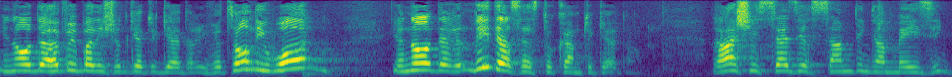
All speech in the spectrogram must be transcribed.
you know that everybody should get together. If it's only one, you know the leaders has to come together. Rashi says here something amazing.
